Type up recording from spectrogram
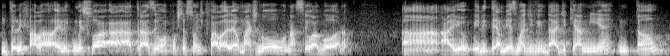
Então ele fala, ele começou a, a trazer uma construção de que fala, ele é o mais novo, nasceu agora, ah, aí eu, ele tem a mesma divindade que a minha, então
